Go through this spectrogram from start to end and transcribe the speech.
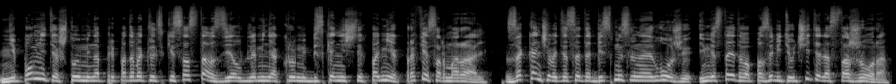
Не помните, что именно преподавательский состав сделал для меня, кроме бесконечных помех, профессор Мораль? Заканчивайте с этой бессмысленной ложью и вместо этого позовите учителя-стажера.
